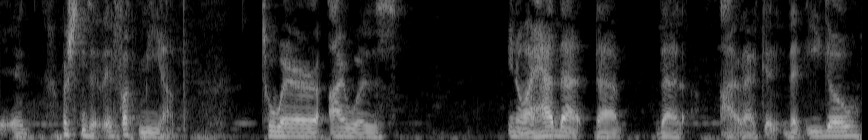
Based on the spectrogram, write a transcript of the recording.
it, shouldn't say, it fucked me up to where I was, you know, I had that that that uh, that that ego.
